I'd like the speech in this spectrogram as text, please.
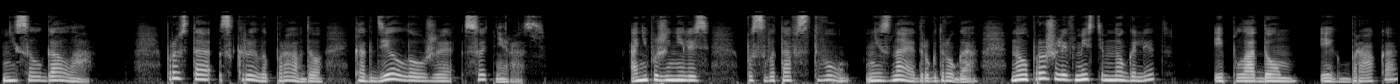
не солгала, просто скрыла правду, как делала уже сотни раз. Они поженились по сватовству, не зная друг друга, но прожили вместе много лет, и плодом их брака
